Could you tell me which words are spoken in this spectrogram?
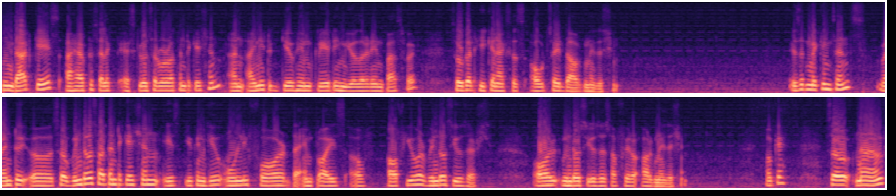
in that case I have to select SQL Server authentication and I need to give him create him user ID and password so that he can access outside the organization. Is it making sense? When to uh, so Windows authentication is you can give only for the employees of of your Windows users. All Windows users of your organization. Okay? So now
